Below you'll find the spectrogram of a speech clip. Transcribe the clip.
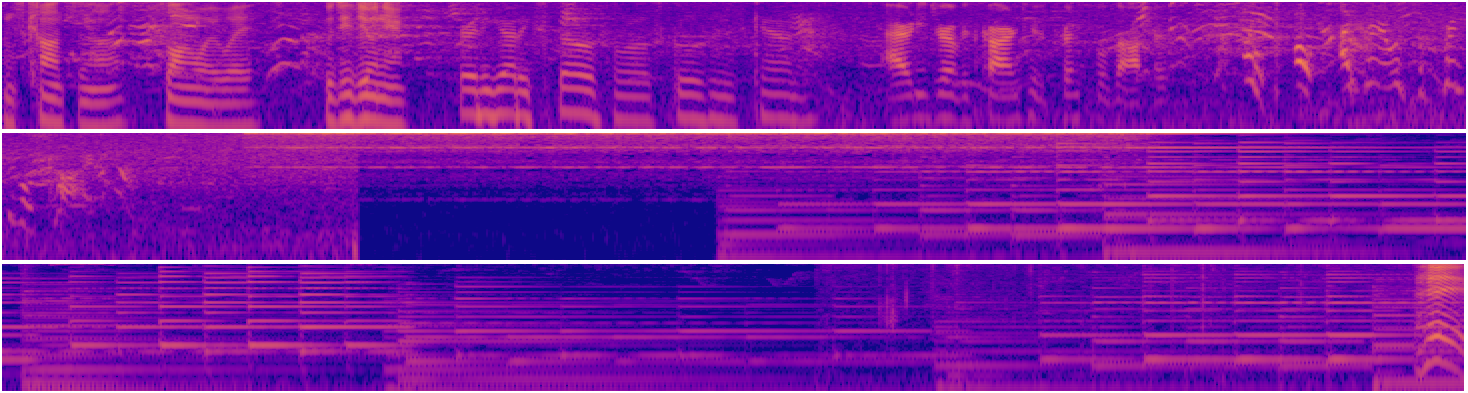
Wisconsin, huh? It's a long way away. What's he doing here? Heard he got expelled from all schools in his county. I already drove his car into the principal's office. Oh, oh, I heard it was the principal's car. Hey!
